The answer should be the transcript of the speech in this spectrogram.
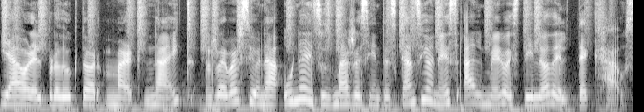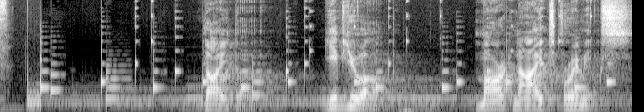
Y ahora el productor Mark Knight reversiona una de sus más recientes canciones al mero estilo del tech house. Give You Up, Mark Knight Remix.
